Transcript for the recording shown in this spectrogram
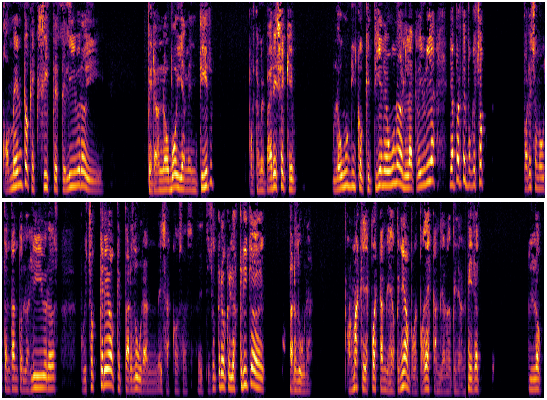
comento que existe este libro y, pero no voy a mentir porque me parece que lo único que tiene uno es la credibilidad y aparte porque yo, por eso me gustan tanto los libros, porque yo creo que perduran esas cosas. Este, yo creo que lo escrito perdura. Por más que después cambies de opinión, porque podés cambiar de opinión. Pero lo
